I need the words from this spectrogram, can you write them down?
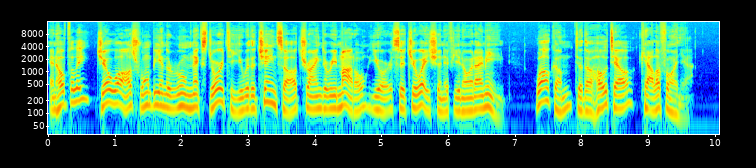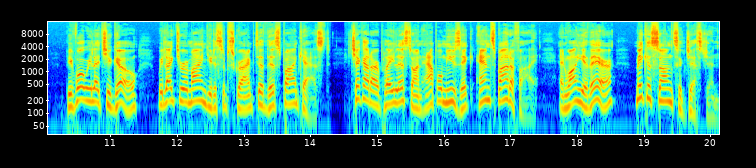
And hopefully, Joe Walsh won't be in the room next door to you with a chainsaw trying to remodel your situation, if you know what I mean. Welcome to the Hotel California. Before we let you go, we'd like to remind you to subscribe to this podcast. Check out our playlist on Apple Music and Spotify. And while you're there, Make a song suggestion.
